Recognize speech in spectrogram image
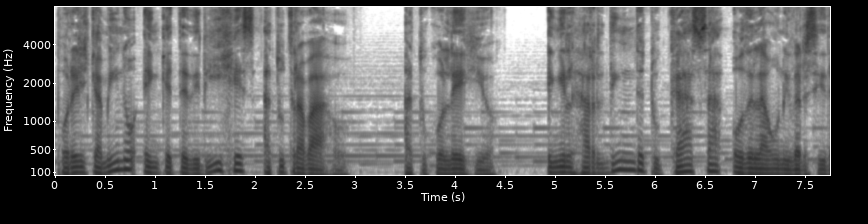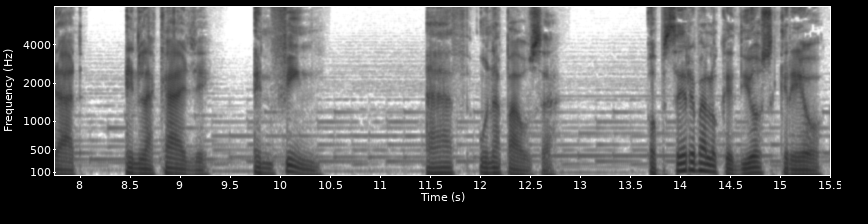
por el camino en que te diriges a tu trabajo, a tu colegio, en el jardín de tu casa o de la universidad, en la calle, en fin. Haz una pausa Observa lo que Dios creó.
